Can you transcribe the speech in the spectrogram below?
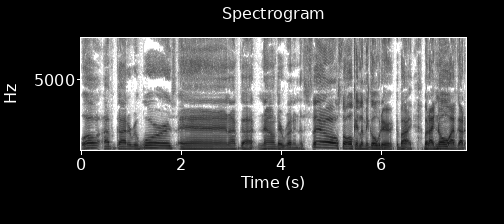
well, I've got a rewards and I've got now they're running a sale. So, okay, let me go over there to buy. But I know I've got,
